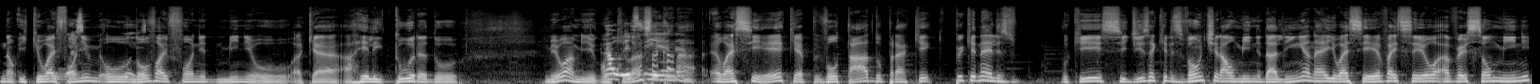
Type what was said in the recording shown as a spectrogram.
Não, e que o, o iPhone, o novo iPhone Mini, o, que é a releitura do meu amigo, ah, aquilo é SE, é sacanagem. Né? É o SE, que é voltado para quê? Porque, né, eles. O que se diz é que eles vão tirar o Mini da linha, né? E o SE vai ser a versão Mini.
